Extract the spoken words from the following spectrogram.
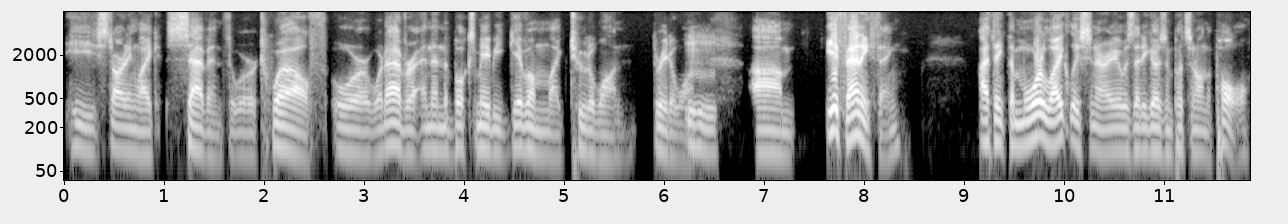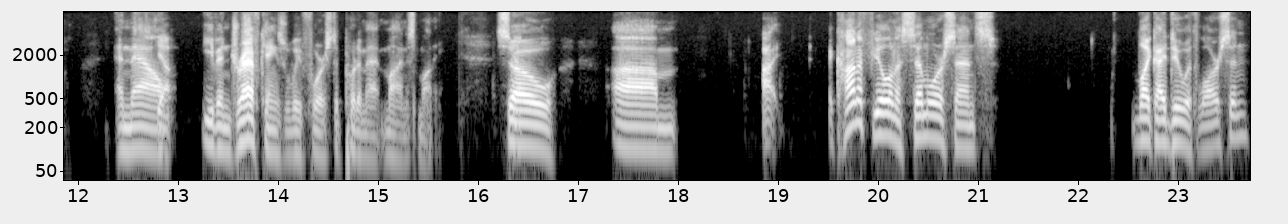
he's starting like seventh or 12th or whatever. And then the books maybe give him like two to one, three to one. Mm-hmm. Um, if anything, I think the more likely scenario is that he goes and puts it on the pole. And now yep. even DraftKings will be forced to put him at minus money. So, um, I kind of feel in a similar sense like I do with Larson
